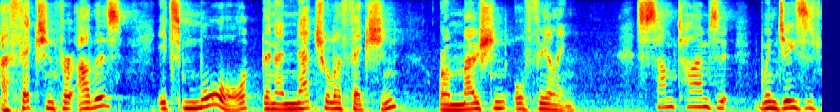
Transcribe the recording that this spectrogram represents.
affection for others, it's more than a natural affection or emotion or feeling. Sometimes when Jesus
